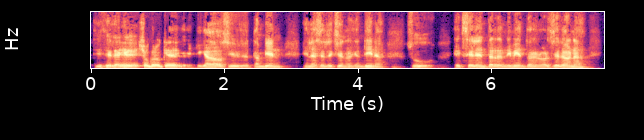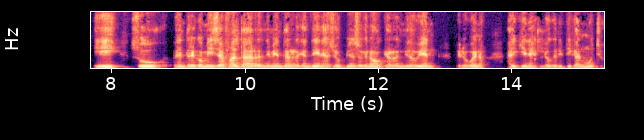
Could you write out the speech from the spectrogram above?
sí, se le ha, eh, yo creo que criticado también en la selección argentina, su excelente rendimiento en el Barcelona y su, entre comillas, falta de rendimiento en Argentina. Yo pienso que no, que ha rendido bien, pero bueno, hay quienes lo critican mucho.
